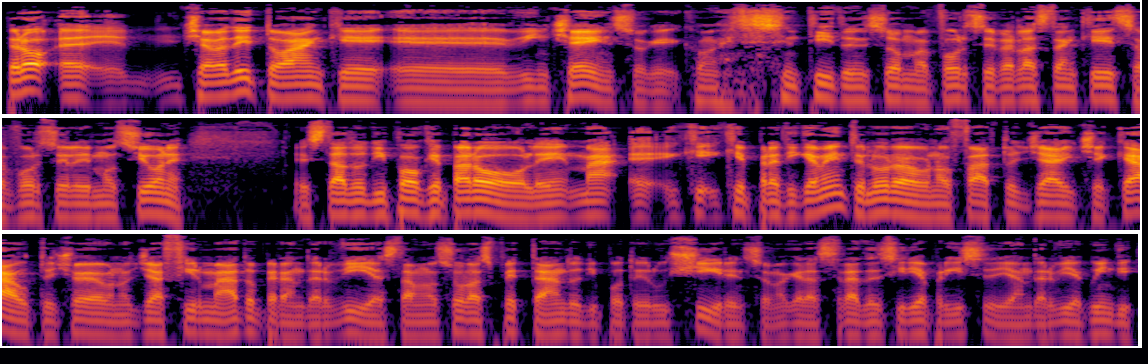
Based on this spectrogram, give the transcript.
Però eh, ci aveva detto anche eh, Vincenzo, che come avete sentito, insomma, forse per la stanchezza, forse l'emozione, è stato di poche parole, ma eh, che, che, praticamente loro avevano fatto già il check out, cioè avevano già firmato per andare via, stavano solo aspettando di poter uscire, insomma, che la strada si riaprisse e di andare via. Quindi,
